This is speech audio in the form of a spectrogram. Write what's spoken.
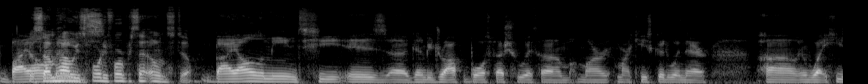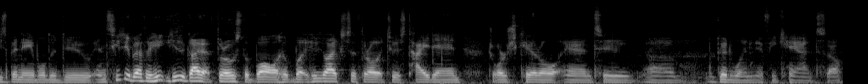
by all somehow means, he's forty four percent owned still. by all means, he is uh, going to be droppable, especially with um, Mar- Marquise Goodwin there uh, and what he's been able to do. And CJ Beathard, he, he's a guy that throws the ball, but he likes to throw it to his tight end, George Kittle, and to um, Goodwin if he can. So,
